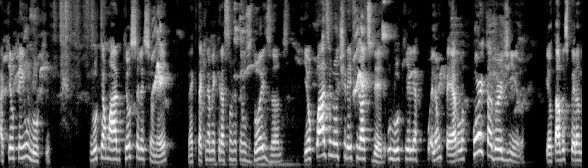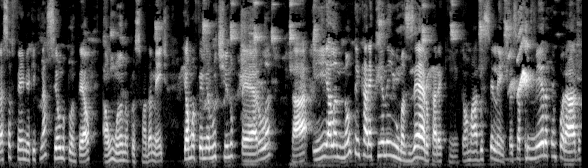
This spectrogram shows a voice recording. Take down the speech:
Aqui eu tenho o Luke. O Luke é uma ave que eu selecionei, né, que está aqui na minha criação já tem uns dois anos. E eu quase não tirei filhotes dele. O Luke, ele é, ele é um pérola, portador de hino. Eu estava esperando essa fêmea aqui, que nasceu no plantel há um ano aproximadamente, que é uma fêmea lutino pérola, tá? E ela não tem carequinha nenhuma, zero carequinha. Então é uma ave excelente. Essa é a primeira temporada,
